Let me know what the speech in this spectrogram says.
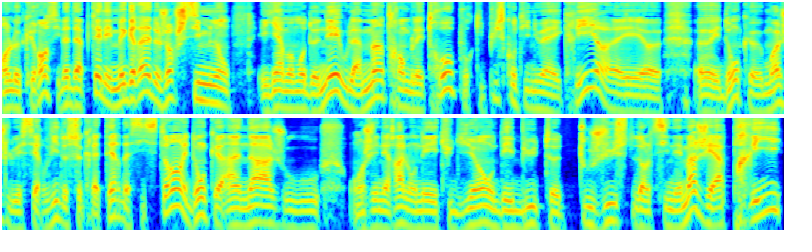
En l'occurrence, il adaptait les Maigret de Georges Simenon. Et il y a un moment donné où la main tremblait trop pour qu'il puisse continuer à écrire. Et, euh, et donc moi, je lui ai servi de secrétaire, d'assistant, et donc à un âge où en général on est étudiant, on débute tout juste dans le cinéma, j'ai appris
